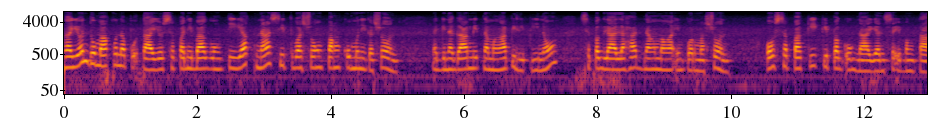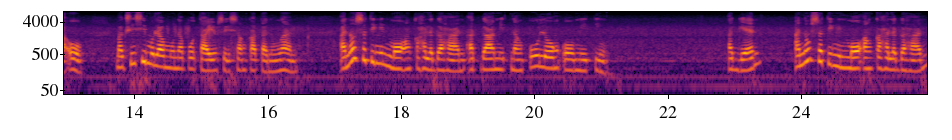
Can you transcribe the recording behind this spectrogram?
Ngayon, dumako na po tayo sa panibagong tiyak na sitwasyong pangkomunikasyon na ginagamit ng mga Pilipino sa paglalahad ng mga impormasyon o sa pakikipag-ugnayan sa ibang tao. Magsisimula muna po tayo sa isang katanungan. Ano sa tingin mo ang kahalagahan at gamit ng pulong o meeting? Again, ano sa tingin mo ang kahalagahan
